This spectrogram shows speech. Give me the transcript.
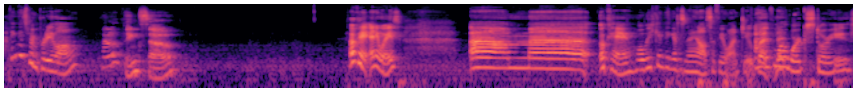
I think it's been pretty long. I don't think so. Okay, anyways, um, uh, okay, well we can think of something else if you want to, I but have more work stories.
